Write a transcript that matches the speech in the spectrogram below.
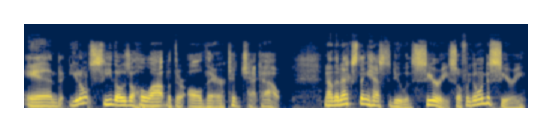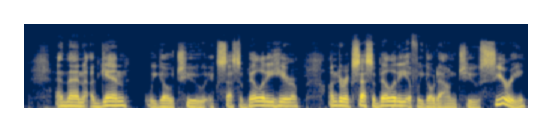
and you don't see those a whole lot, but they're all there to check out. Now, the next thing has to do with Siri. So if we go into Siri and then again, we go to accessibility here. Under accessibility, if we go down to Siri,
